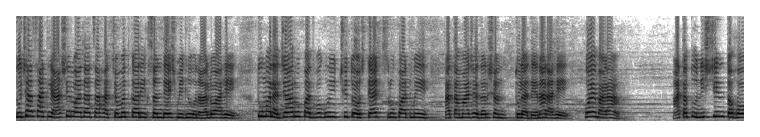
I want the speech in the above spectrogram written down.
तुझ्यासाठी आशीर्वादाचा हा चमत्कारिक संदेश मी घेऊन आलो आहे. तू मला ज्या रूपात बघू इच्छितोस त्याच रूपात मी आता माझे दर्शन तुला देणार आहे. होय बाळा. आता तू निश्चिंत हो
